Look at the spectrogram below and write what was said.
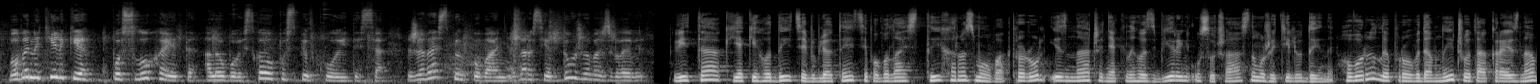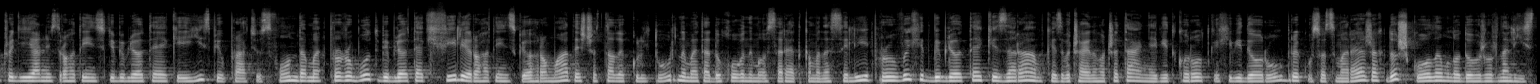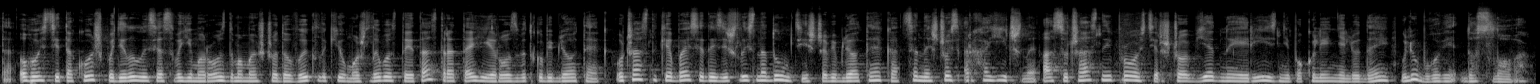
Бо ви не тільки послухаєте, але обов'язково поспілкуєтеся. Живе спілкування зараз є дуже важливе. Відтак, як і годиться, бібліотеці повелась тиха розмова про роль і значення книгозбірень у сучасному житті людини. Говорили про видавничу та краєзнавчу діяльність Рогатинської бібліотеки, її співпрацю з фондами, про роботу бібліотек філії Рогатинської громади, що стали культурними та духовними осередками на селі, про вихід бібліотеки за рамки звичайного читання від коротких відеорубрик у соцмережах до школи молодого журналіста. Гості також поділилися своїми роздумами щодо викликів, можливостей та стратегії розвитку бібліотек. Учасники бесіди зійшлись на думці, що бібліотека це не щось архаїчне, а сучасний простір, що об'єднує різні покоління людей у любові до слова.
